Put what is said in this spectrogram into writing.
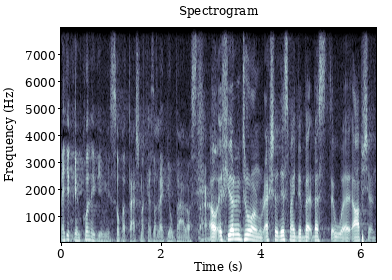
Egyébként kollégiumi szobatársnak ez a legjobb választás. Oh, if you're in a dorm, actually this might be the be- best uh, option.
